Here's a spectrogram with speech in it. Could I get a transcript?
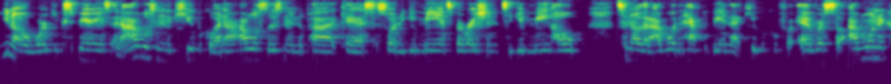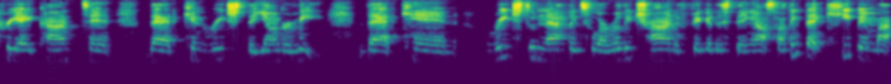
you know, work experience, and I was in the cubicle and I was listening to podcasts to sort of give me inspiration, to give me hope, to know that I wouldn't have to be in that cubicle forever. So I want to create content that can reach the younger me, that can reach student athletes who are really trying to figure this thing out. So I think that keeping my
